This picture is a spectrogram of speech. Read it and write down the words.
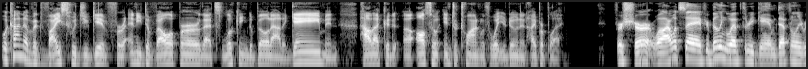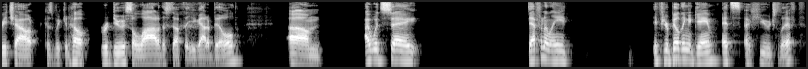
what kind of advice would you give for any developer that's looking to build out a game and how that could uh, also intertwine with what you're doing at Hyperplay? For sure. Well, I would say if you're building a Web3 game, definitely reach out because we can help reduce a lot of the stuff that you got to build. Um, I would say definitely if you're building a game, it's a huge lift.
